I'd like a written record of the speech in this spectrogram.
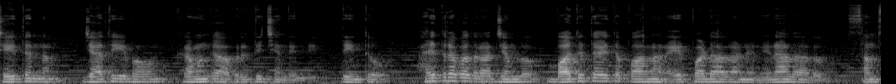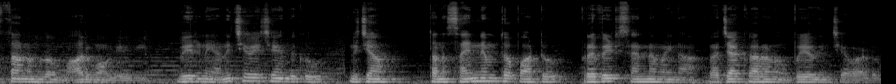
చైతన్యం జాతీయ భావం క్రమంగా అభివృద్ధి చెందింది. దీంతో హైదరాబాద్ రాజ్యంలో బాధ్యతాయుత పాలన ఏర్పడాలనే నినాదాలు సంస్థానంలో మారుమోగేవి వీరిని అణిచివేసేందుకు నిజాం తన సైన్యంతో పాటు ప్రైవేట్ సైన్యమైన రజాకాలను ఉపయోగించేవాడు.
